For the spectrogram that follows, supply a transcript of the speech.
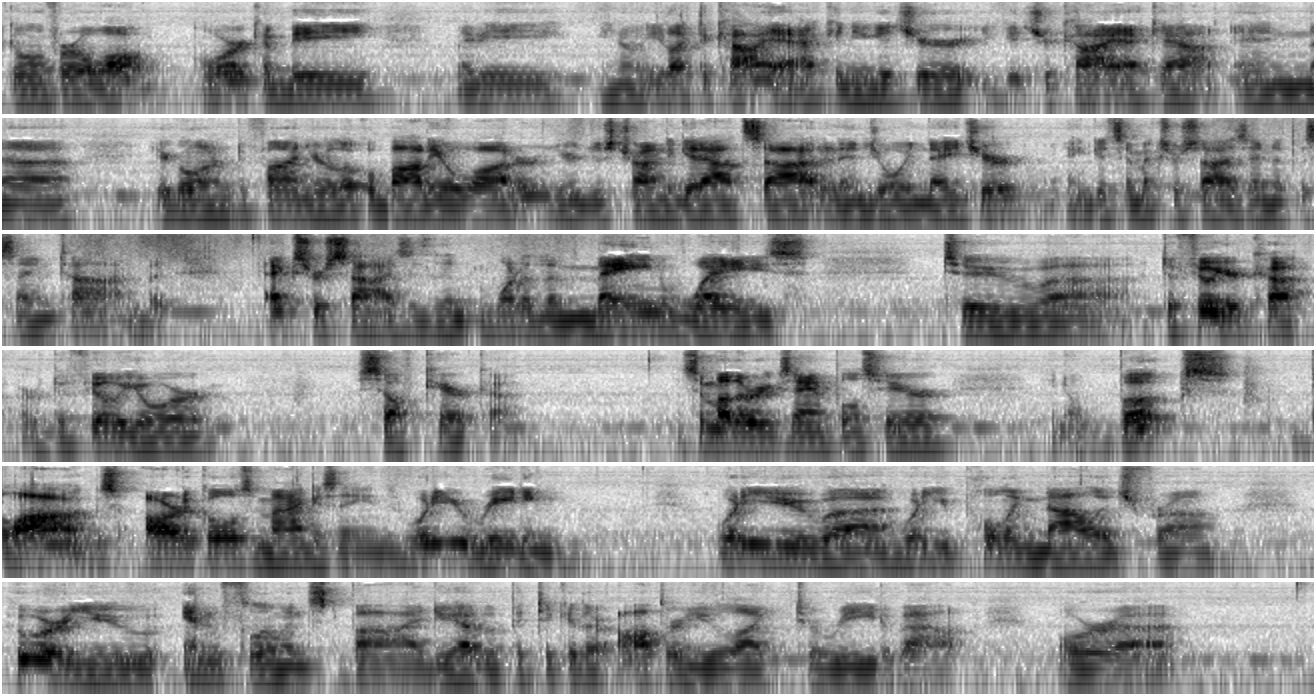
going for a walk, or it can be maybe you know you like to kayak and you get your you get your kayak out and uh, you're going to find your local body of water. You're just trying to get outside and enjoy nature and get some exercise in at the same time. But exercise is the, one of the main ways to uh, to fill your cup or to fill your self care cup. Some other examples here, you know, books, blogs, articles, magazines. What are you reading? What are you uh, What are you pulling knowledge from? Who are you influenced by? Do you have a particular author you like to read about, or uh,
